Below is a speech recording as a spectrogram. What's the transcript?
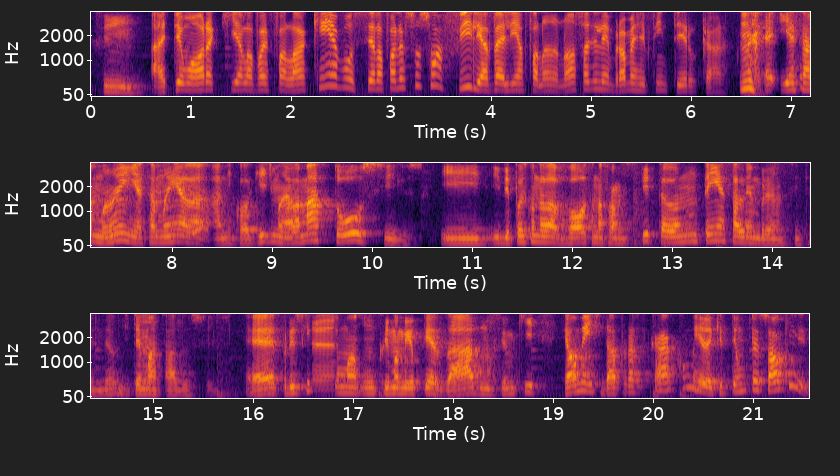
Sim. Aí tem uma hora que ela vai falar, quem é você? Ela fala, eu sou sua filha. E a velhinha falando, nossa, só de lembrar eu me arrepio inteiro, cara. É, e essa mãe, essa mãe, ela, a Nicole Kidman, ela matou os filhos. E, e depois, quando ela volta na forma de espírito, ela não tem essa lembrança, entendeu? De ter matado os filhos. É por isso que É. tem uma- um clima meio pesado no filme que realmente dá pra ficar com medo. Aqui tem um pessoal que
